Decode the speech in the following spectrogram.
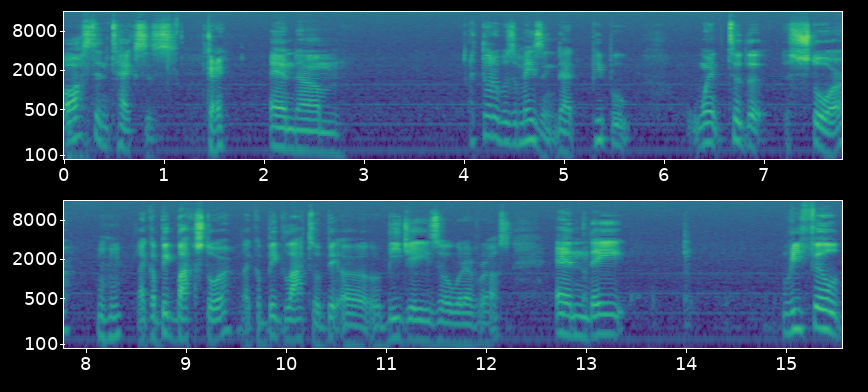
Austin, Texas. Okay. and um, I thought it was amazing that people went to the store, Mhm. like a big box store, like a Big lot or, big, uh, or BJ's or whatever else, and they refilled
